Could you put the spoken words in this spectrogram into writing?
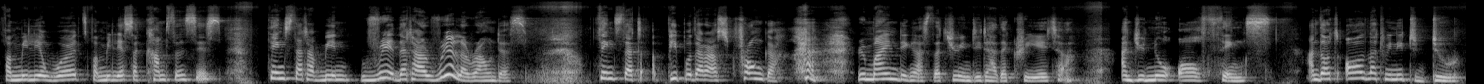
familiar words, familiar circumstances, things that have been real, that are real around us, things that people that are stronger, reminding us that you indeed are the creator and you know all things. And that all that we need to do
